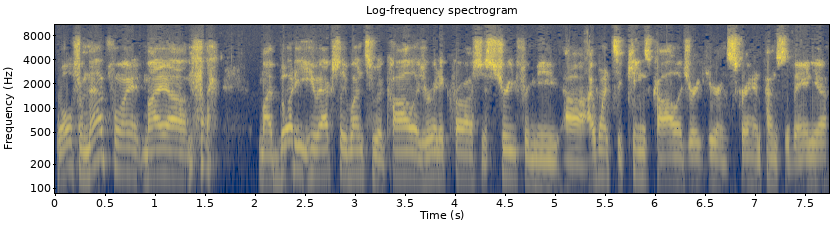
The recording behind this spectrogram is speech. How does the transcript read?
Well, from that point, my uh, my buddy who actually went to a college right across the street from me, uh, I went to King's College right here in Scranton, Pennsylvania.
